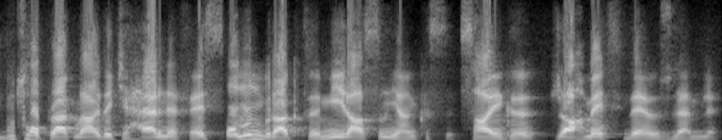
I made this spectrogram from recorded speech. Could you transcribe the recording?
Bu topraklardaki her nefes onun bıraktığı mirasın yankısı. Saygı, rahmet ve özlemle.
